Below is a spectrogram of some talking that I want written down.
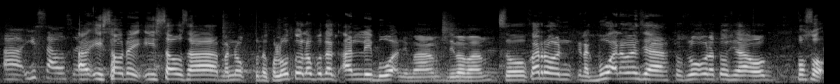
Ah, isaw sir. Ah, isaw dai, isaw sa manok. Nagpaluto lang po tag anli buwa ni ma'am, di ba ma'am? So karon nagbuwa naman siya, tusluo na to siya og puso.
